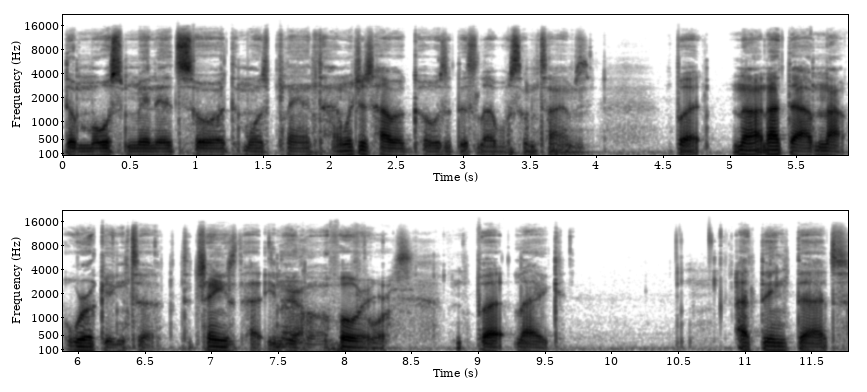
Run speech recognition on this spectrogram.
the most minutes or the most playing time, which is how it goes at this level sometimes. But no, not that I'm not working to to change that, you know, Yeah, going forward Of course. but like I think that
